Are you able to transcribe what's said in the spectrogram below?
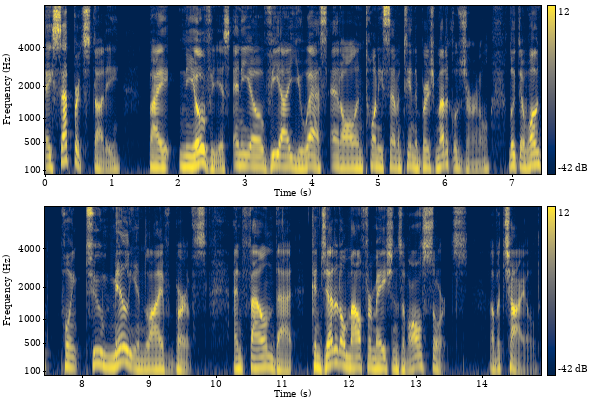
A separate study by Neovius, N E O V I U S, et al. in 2017, the British Medical Journal, looked at 1.2 million live births and found that congenital malformations of all sorts of a child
